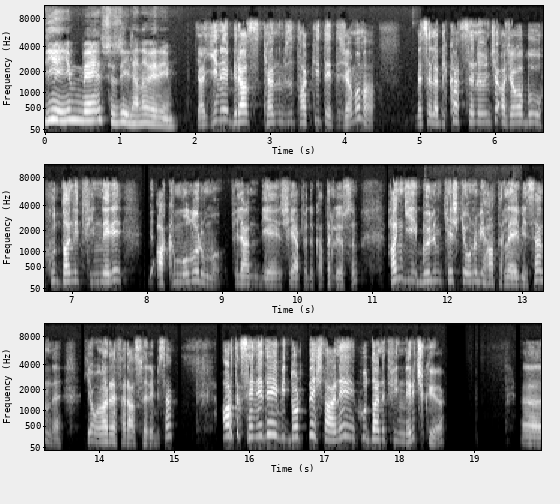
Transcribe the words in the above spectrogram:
Diyeyim ve sözü İlhan'a vereyim. Ya yine biraz kendimizi taklit edeceğim ama mesela birkaç sene önce acaba bu Who Done It filmleri bir akım olur mu filan diye şey yapıyorduk hatırlıyorsun. Hangi bölüm keşke onu bir hatırlayabilsem de ki ona referans verebilsem. Artık senede bir 4-5 tane Who Done It filmleri çıkıyor. Ee,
